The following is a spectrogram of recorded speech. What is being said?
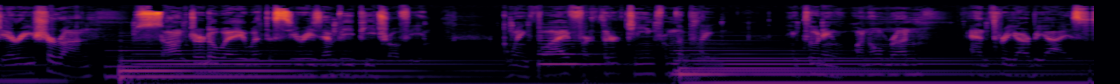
Gary Sharon sauntered away with the series MVP trophy, going 5 for 13 from the plate, including one home run and three RBIs.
